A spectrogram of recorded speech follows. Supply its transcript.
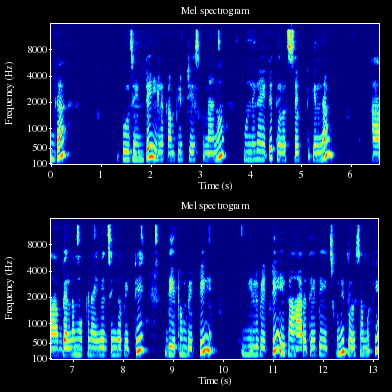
ఇంకా పూజ అంటే ఇలా కంప్లీట్ చేసుకున్నాను. ముందుగా అయితే తులసి చెట్టు కింద ఆ బెల్లం ముక్క నైవేద్యంగా పెట్టి దీపం పెట్టి నీళ్ళు పెట్టి ఇక హారతి అయితే ఇచ్చుకుని తులసమ్మకి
